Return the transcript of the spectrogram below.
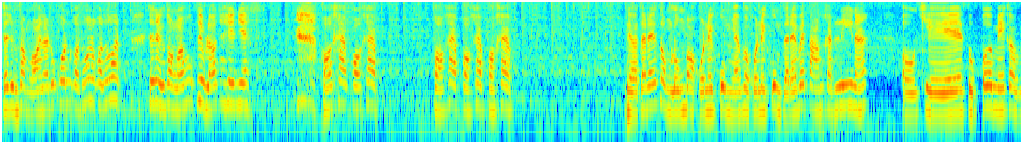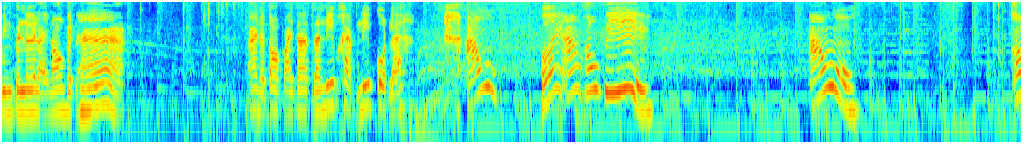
จะถึงสองร้อยแล้วทุกคนขอโทษขอโทษจะถึงสองร้อยหกสิบแล้วใจเย็นๆขอแคปขอแคปขอแคปขอแคปขอแคป เดี๋ยวจะได้ส่งลงบอกคนในกลุ่มไงเผื่อคนในกลุ่มจะได้ไปตามคันลี่นะ โอเคซูเปอร์เมกะวินไปเลยไหลนอกเบ็ดห้าอะเดี๋ยวต่อไปจะจะรีบแคปรีบกดแล้ว เอ้า เฮ้ย เอ้า เข้าฟรี เอ้า เข้า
